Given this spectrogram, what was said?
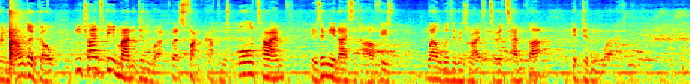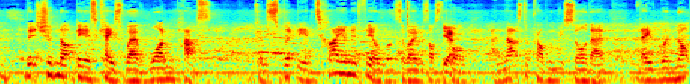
Ronaldo goal. He tried to beat a man, it didn't work. That's fine, it happens all the time. He was in the United half, he's well within his rights to attempt that. It didn't work. It should not be a case where one pass can split the entire midfield once Iwobi's lost the Yeah. ball. And that's the problem we saw there. They were not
